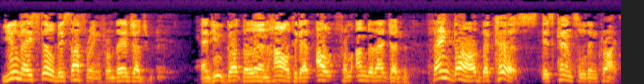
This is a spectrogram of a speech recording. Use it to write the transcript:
you may still be suffering from their judgment. And you've got to learn how to get out from under that judgment. Thank God the curse is cancelled in Christ.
